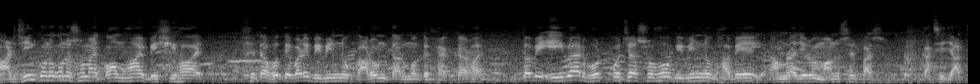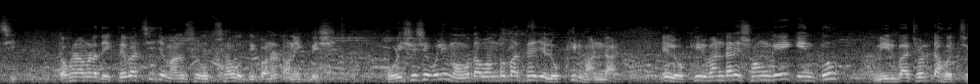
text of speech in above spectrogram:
মার্জিন কোনো কোনো সময় কম হয়, বেশি হয়, সেটা হতে পারে, বিভিন্ন কারণ তার মধ্যে ফ্যাক্টর হয়। তবে এইবার ভোট প্রচার সহ বিভিন্নভাবে আমরা যেরকম মানুষের পাশ, কাছে যাচ্ছি, তখন আমরা দেখতে পাচ্ছি যে মানুষের উৎসাহ উদ্দীপনাটা অনেক বেশি। পরিশেষে বলি মমতা বন্দ্যোপাধ্যায় যে লক্ষ্মীর ভাণ্ডার, এই লক্ষ্মীর ভাণ্ডারের সঙ্গেই কিন্তু নির্বাচনটা হচ্ছে।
